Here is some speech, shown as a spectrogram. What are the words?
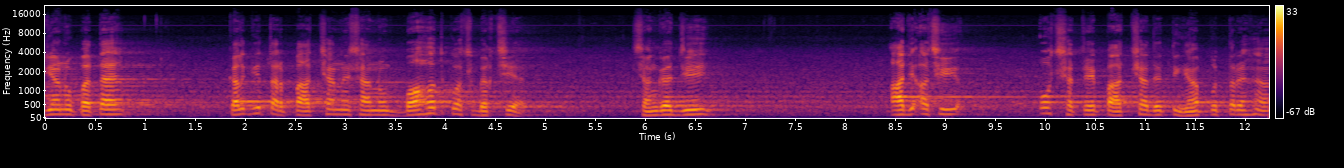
ਜੀਆਂ ਨੂੰ ਪਤਾ ਹੈ, ਕਲਗੀਧਰ ਪਾਤਸ਼ਾਹ ਨੇ ਸਾਨੂੰ ਬਹੁਤ ਕੁਝ ਬਖਸ਼ਿਆ ਸੰਗਤ ਜੀ, ਅੱਜ ਅਸੀਂ ਉਹ ਸੱਚੇ ਪਾਤਸ਼ਾਹ ਦੇ ਧੀਆਂ ਪੁੱਤਰ ਹਾਂ,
